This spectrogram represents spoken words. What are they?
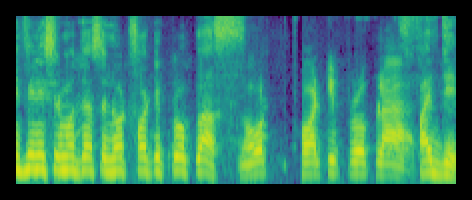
ইনফিনিক্স এর মধ্যে আছে Note forty pro plus Note forty pro plus five G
